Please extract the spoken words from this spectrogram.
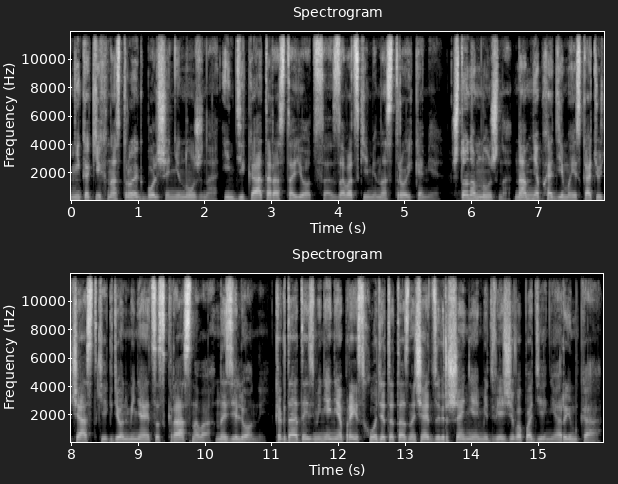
Никаких настроек больше не нужно. Индикатор остается заводскими настройками. Что нам нужно? Нам необходимо искать участки, где он меняется с красного на зеленый. Когда это изменение происходит, это означает завершение медвежьего падения рынка.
